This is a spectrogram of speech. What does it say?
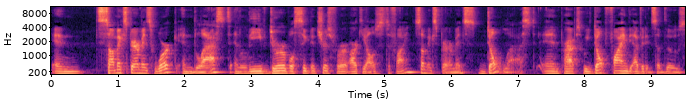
And some experiments work and last and leave durable signatures for archaeologists to find. Some experiments don't last, and perhaps we don't find the evidence of those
